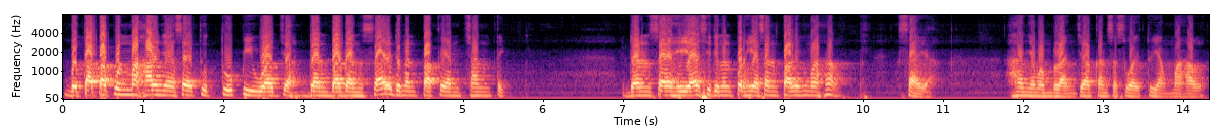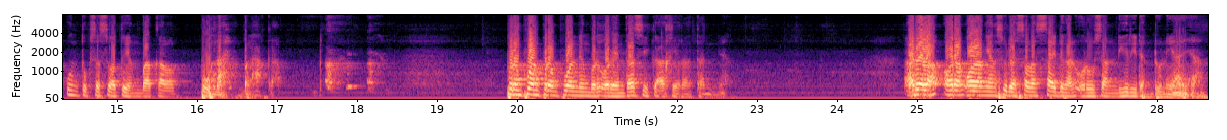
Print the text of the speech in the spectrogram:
Betapapun mahalnya saya tutupi wajah dan badan saya dengan pakaian cantik. Dan saya hiasi dengan perhiasan paling mahal. Saya hanya membelanjakan sesuatu yang mahal untuk sesuatu yang bakal punah belaka. Perempuan-perempuan yang berorientasi ke akhiratannya adalah orang-orang yang sudah selesai dengan urusan diri dan dunianya.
